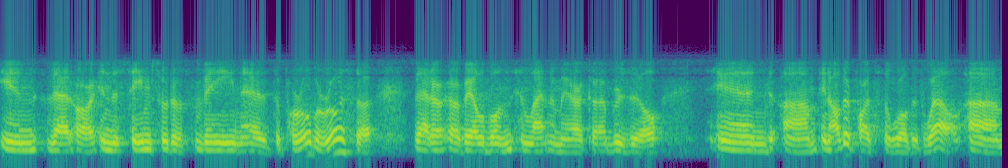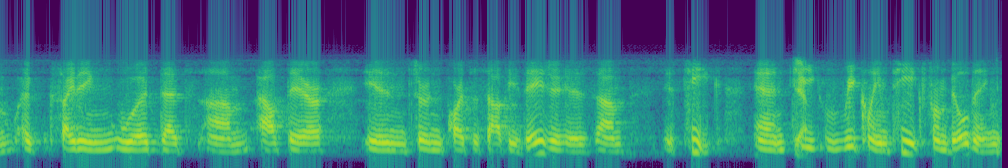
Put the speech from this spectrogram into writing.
in that are in the same sort of vein as the Peroba rosa that are available in, in Latin America, Brazil, and um, in other parts of the world as well. Um, exciting wood that's um, out there in certain parts of Southeast Asia is um, is teak, and teak, yeah. reclaim teak from buildings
